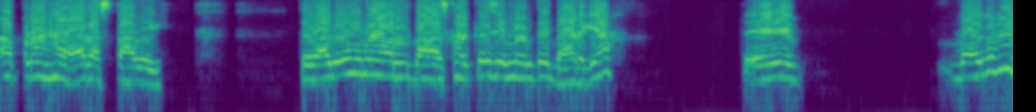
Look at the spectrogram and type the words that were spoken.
ਆਪਣਾ ਹੈ ਰਸਤਾ ਕੋਈ ਤੇ ਵਾਹਿਗੁਰੂ ਜੀ, ਮੈਂ ਅਰਦਾਸ ਕਰਕੇ ਸਿਮਰਨ ਤੇ ਬੈਠ ਗਿਆ। ਤੇ ਵਾਹਿਗੁਰੂ ਜੀ।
